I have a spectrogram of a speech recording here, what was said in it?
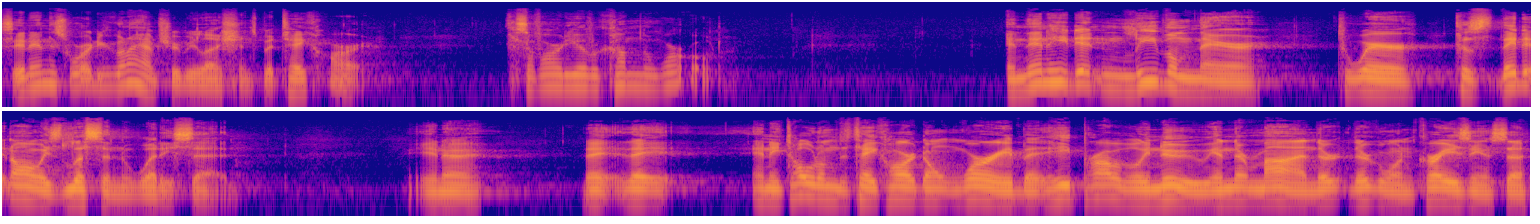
He said, In this world, you're going to have tribulations, but take heart because I've already overcome the world. And then he didn't leave them there to where, because they didn't always listen to what he said. You know, they, they, and he told them to take heart, don't worry, but he probably knew in their mind they're, they're going crazy and stuff.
